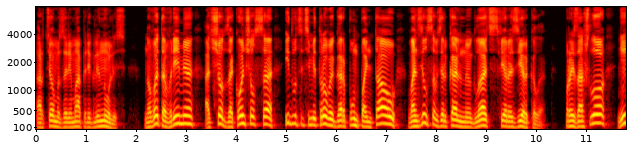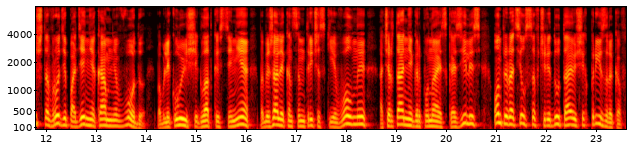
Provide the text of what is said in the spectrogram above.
Артем и Зарима переглянулись. Но в это время отсчет закончился, и двадцатиметровый гарпун Паньтау вонзился в зеркальную гладь сферы зеркала. Произошло нечто вроде падения камня в воду. По бликующей гладкой стене побежали концентрические волны, очертания гарпуна исказились, он превратился в череду тающих призраков,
